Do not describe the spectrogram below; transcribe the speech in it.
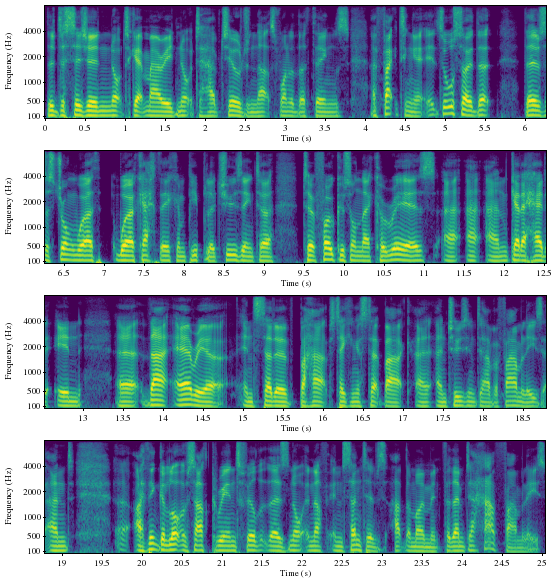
the decision not to get married, not to have children. That's one of the things affecting it. It's also that there's a strong work work ethic and people are choosing to to focus on their careers uh, and get ahead in uh, that area instead of perhaps taking a step back and, and choosing to have a families. And uh, I think a lot of South Koreans feel that there's not enough incentives at the moment for them to have families.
